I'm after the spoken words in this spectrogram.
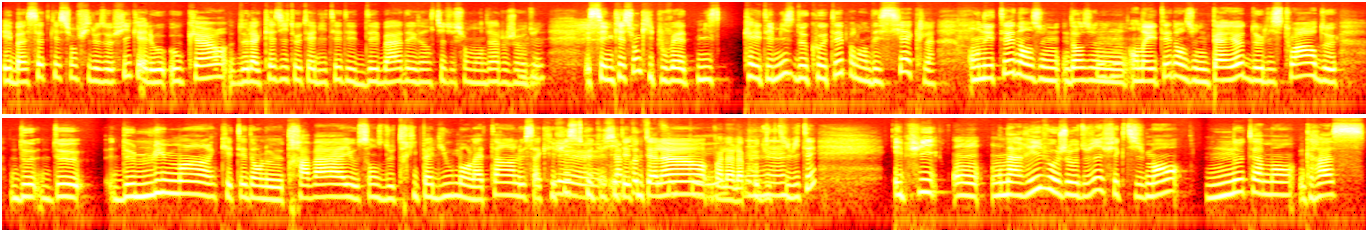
Et ben, cette question philosophique, elle est au, au cœur de la quasi-totalité des débats des institutions mondiales aujourd'hui. Mhm. Et c'est une question qui pouvait être mise qui a été mise de côté pendant des siècles. On était dans une, dans une, Mhm. on a été dans une période de l'histoire de, de, de de l'humain qui était dans le travail au sens de tripalium en latin, le sacrifice, ce que tu citais tout à l'heure, voilà la productivité. Et puis on, on arrive aujourd'hui effectivement, notamment grâce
